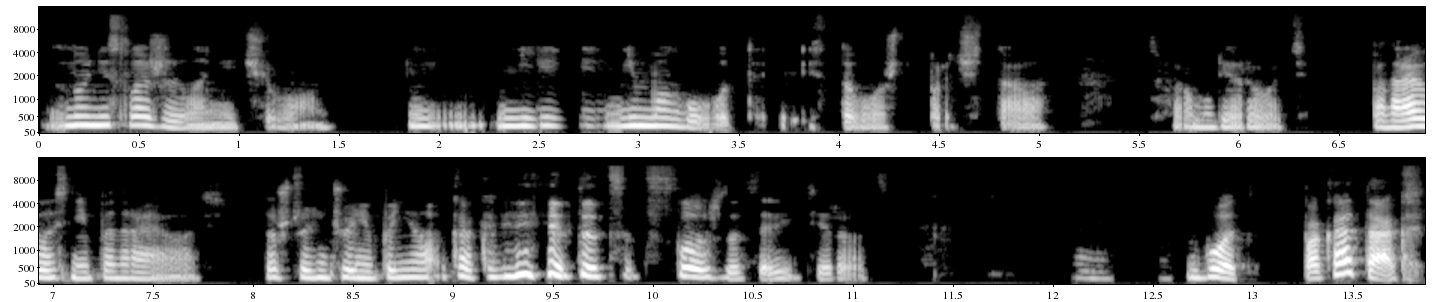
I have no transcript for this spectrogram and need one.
ну, не сложила ничего. Не, не могу вот из того, что прочитала, сформулировать. Понравилось, не понравилось. То, что ничего не поняла, как это сложно сориентироваться. Вот, пока так.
